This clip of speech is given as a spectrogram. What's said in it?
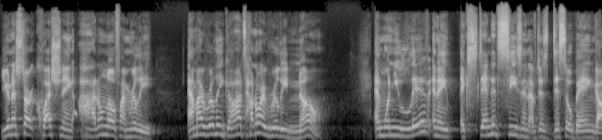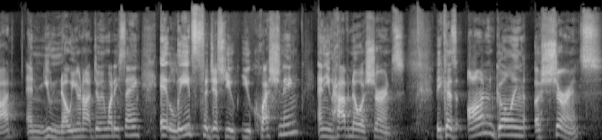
You're going to start questioning, oh, I don't know if I'm really, am I really God's? How do I really know? And when you live in an extended season of just disobeying God and you know you're not doing what he's saying, it leads to just you, you questioning and you have no assurance. Because ongoing assurance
